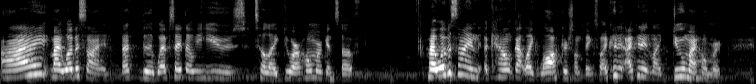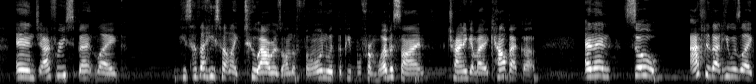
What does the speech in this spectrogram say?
I my WebAssign that the website that we used to like do our homework and stuff. My WebAssign account got like locked or something, so I couldn't I couldn't like do my homework. And Jeffrey spent like he said that he spent like two hours on the phone with the people from WebAssign trying to get my account back up. And then so after that he was like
